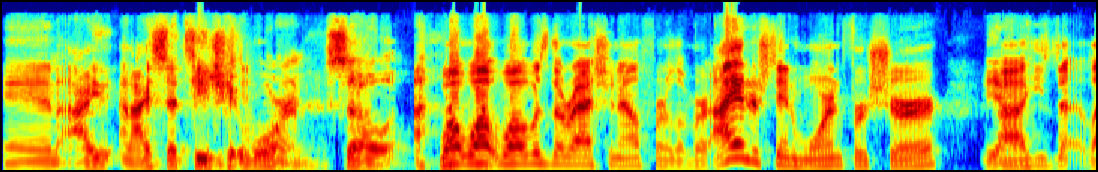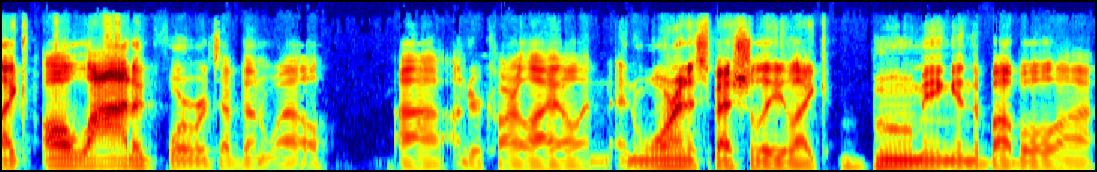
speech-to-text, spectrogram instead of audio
and I and I said T.J. Warren. So, what what what was the rationale for LeVert? I understand Warren for sure. Yeah, uh, he's like a lot of forwards have done well uh, under Carlisle, and and Warren especially like booming in the bubble. Uh,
